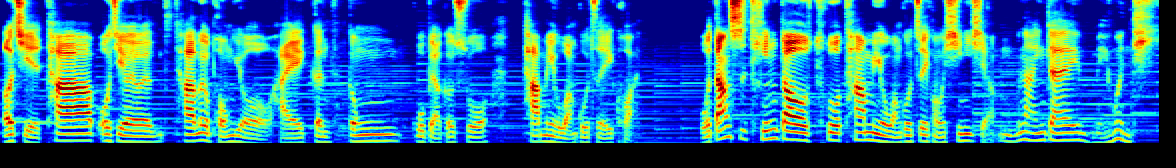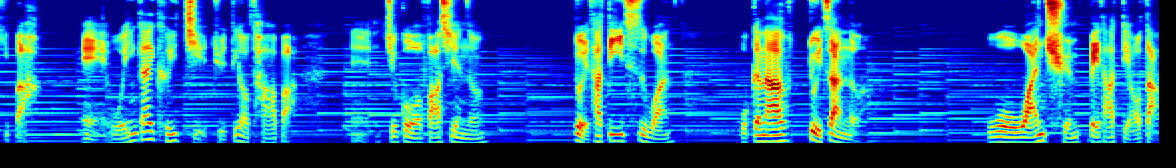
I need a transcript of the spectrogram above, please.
而且他，而且他那个朋友还跟跟我表哥说，他没有玩过这一款。我当时听到说他没有玩过这一款，我心里想，那应该没问题吧？哎，我应该可以解决掉他吧？哎，结果我发现呢，对，他第一次玩，我跟他对战了，我完全被他屌打。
